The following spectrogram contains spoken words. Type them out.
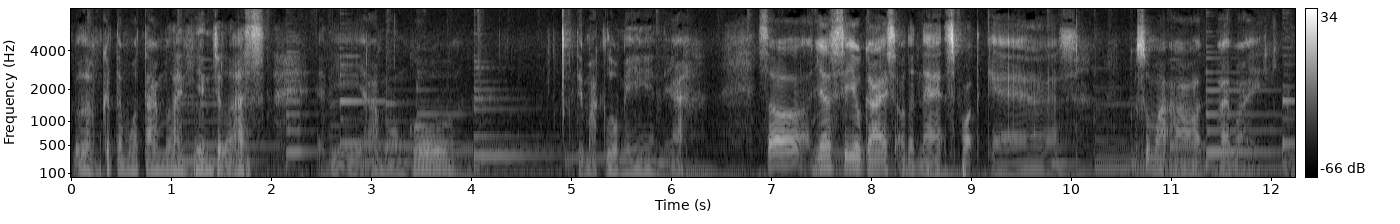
belum ketemu timeline yang jelas. Jadi ya monggo dimaklumin ya. So just see you guys on the next podcast. Kusuma out. Bye bye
